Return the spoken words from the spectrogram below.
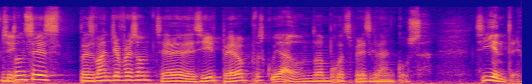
Entonces, pues Van Jefferson se debe decir, pero pues cuidado, tampoco esperes gran cosa. Siguiente.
